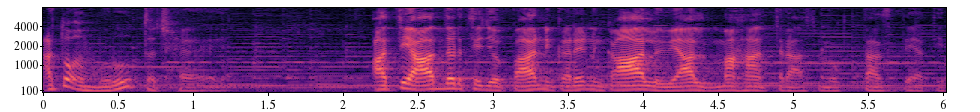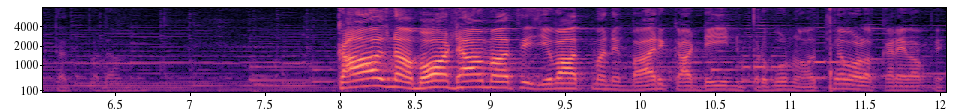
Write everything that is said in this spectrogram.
આ તો અમૃત છે. અતિ આદરથી જો પાન કરે ને કાલ વ્યાલ મહાત્રાસ મુક્તાસ્તે અતિ તત્પદમ કાળના મોઢામાંથી જીવાત્માને બહાર કાઢીને પ્રભુનો અથેવાળો કરાવી આપે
